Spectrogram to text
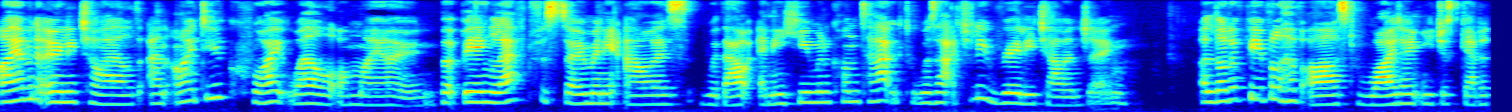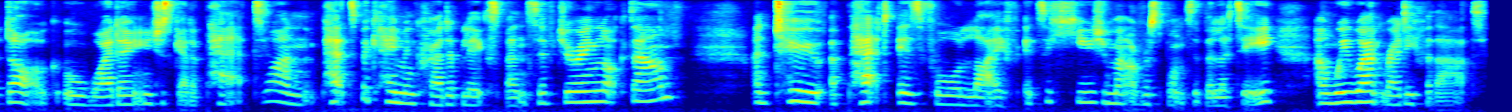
I am an only child and I do quite well on my own, but being left for so many hours without any human contact was actually really challenging. A lot of people have asked, why don't you just get a dog or why don't you just get a pet? One, pets became incredibly expensive during lockdown. And two, a pet is for life. It's a huge amount of responsibility, and we weren't ready for that.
